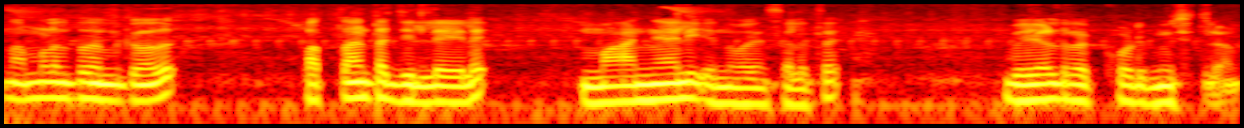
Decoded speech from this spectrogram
നമ്മളിപ്പോൾ നിൽക്കുന്നത് പത്തനംതിട്ട ജില്ലയിലെ മാഞ്ഞാലി എന്ന് പറയുന്ന സ്ഥലത്തെ വേൾഡ് റെക്കോർഡ് മ്യൂസിയത്തിലാണ്.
